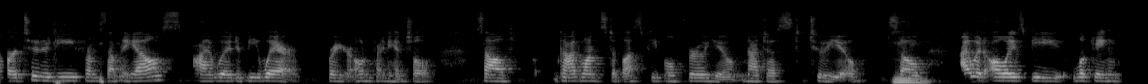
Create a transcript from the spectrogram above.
opportunity from somebody else, I would beware for your own financial self. God wants to bless people through you, not just to you. So, mm I would always be looking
